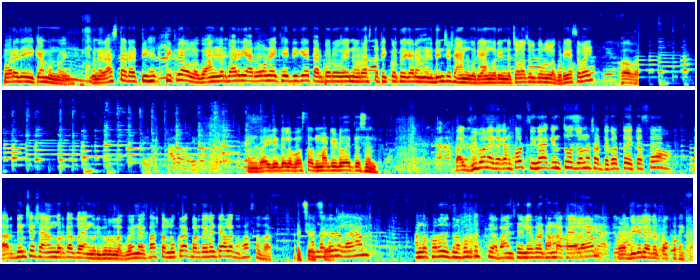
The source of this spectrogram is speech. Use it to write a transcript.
পরে দেখি কেমন হয়। মানে রাস্তাটা ঠিক- রাও লাগবো। আঙ্গর বাড়ি আর অনেক এইদিকে তারপরে ওই রাস্তা ঠিক করতে কারণ দিন শেষে আঙ্গুরি আঙ্গুরি চলাচল করে লাগবো। ঠিক আছে ভাই? ভাই কি দিলে বস্তাত মাটি ডুয়াইতেছেন ভাই জীবনে দেখাম করছি না কিন্তু জনস্বার্থে করতে হইতাছে। আর দিন শেষে আঙ্গর কাজ ভাই আঙ্গুরি করে লাগবে এনে পাঁচটা লোক রাখবার দেবেন টিয়া লাগবে পাঁচ হাজার। আচ্ছা ঠান্ডা আচ্ছা। করে লাম আঙ্গর খরচ হইতো না পঞ্চাশ টাকা বাইন ছেড়ে এবারে ঠান্ডা খাইয়া লাম এটা বিডি লাইভের পক্ষ থেকে।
